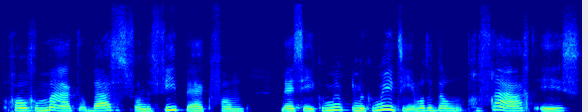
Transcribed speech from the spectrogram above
gewoon gemaakt op basis van de feedback van mensen in, mijn community. En wat ik dan gevraagd is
